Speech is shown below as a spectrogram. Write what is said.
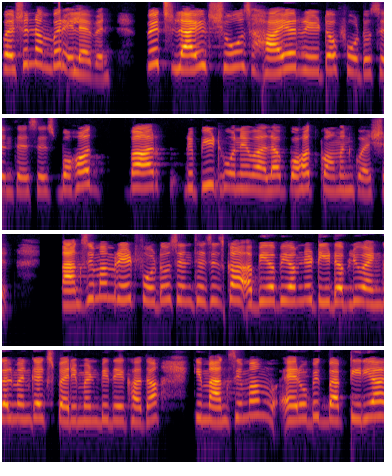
Question number eleven which light shows higher rate of photosynthesis बहुत बार रिपीट होने वाला, बहुत common question maximum rate photosynthesis का अभी अभी हमने टी डब्ल्यू एंगलमैन का एक्सपेरिमेंट भी देखा था कि maximum aerobic bacteria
